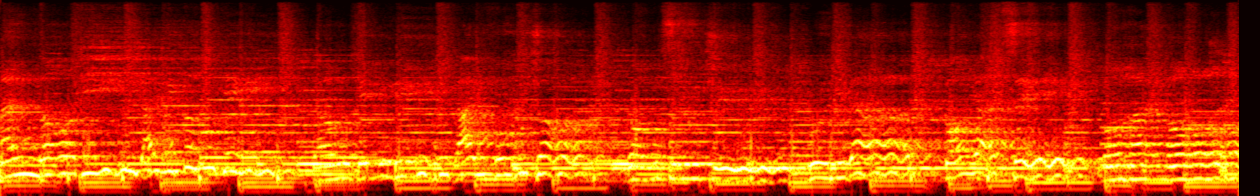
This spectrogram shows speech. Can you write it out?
問我點解會高興？究竟點解苦楚？當笑住回答，講一聲我係我。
